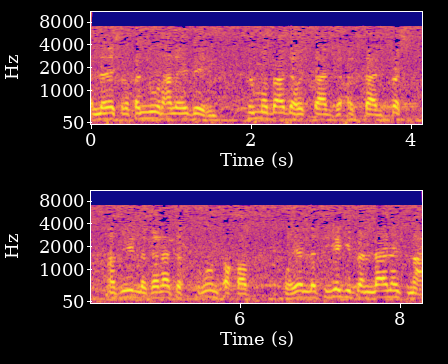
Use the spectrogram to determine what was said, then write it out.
الا يشرق النور على يديهم. ثم بعده الثالث الثالث بس ما في إلا ثلاثة قرون فقط وهي التي يجب أن لا نسمع.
